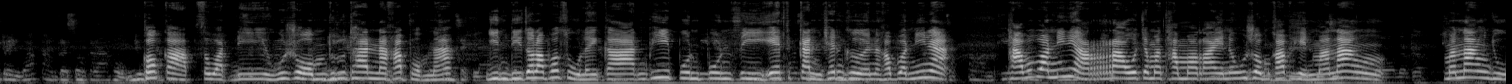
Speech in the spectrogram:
นตรีว่าการกระทรวงกลาโหมอยู่ก็กราบสวัสดีคุณผู้ชมทุกๆท่านนะครับผมนะ ยินดีต้อนรับเข้าสู่รายการพี่ปุนปุน CS กันเช่นเคยนะครับ วันนี้เนี่ยถามว่าวันนี้เนี่ยเราจะมาทำอะไรนะคุณผู้ชมครับ เห็นมานั่ง มานั่งอยู่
